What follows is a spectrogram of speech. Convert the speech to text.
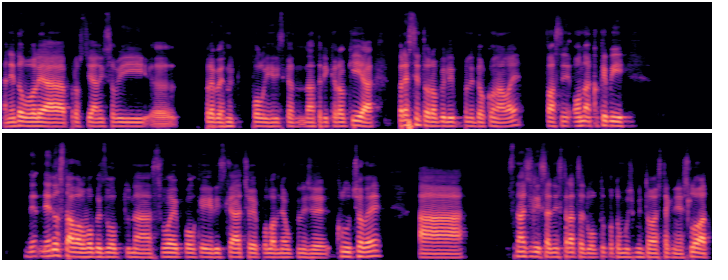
a nedovolia proste Janisovi uh, prebehnúť pol ihriska na tri kroky a presne to robili úplne dokonale. Vlastne on ako keby nedostával vôbec loptu na svoje polke ihriska, čo je podľa mňa úplne že kľúčové. A snažili sa nestrácať loptu, potom už mi to až tak nešlo a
